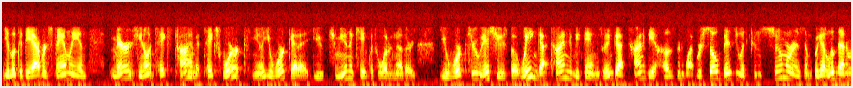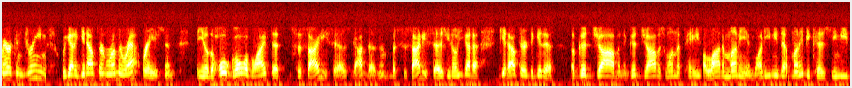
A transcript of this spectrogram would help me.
You look at the average family and marriage, you know, it takes time, it takes work. You know, you work at it, you communicate with one another, you work through issues, but we ain't got time to be families. We ain't got time to be a husband and wife. We're so busy with consumerism. We got to live that American dream. We got to get out there and run the rat race. And, you know, the whole goal of life that society says, God doesn't, but society says, you know, you got to get out there to get a, a good job. And a good job is one that pays a lot of money. And why do you need that money? Because you need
